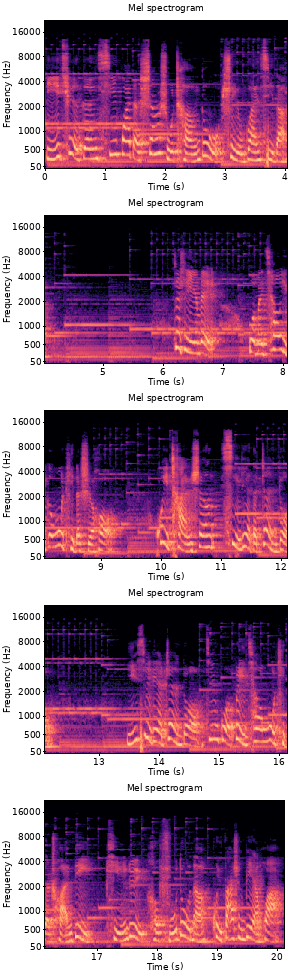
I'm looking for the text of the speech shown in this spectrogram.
的确跟西瓜的生熟程度是有关系的。是因为，我们敲一个物体的时候，会产生系列的振动。一系列振动经过被敲物体的传递，频率和幅度呢会发生变化，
